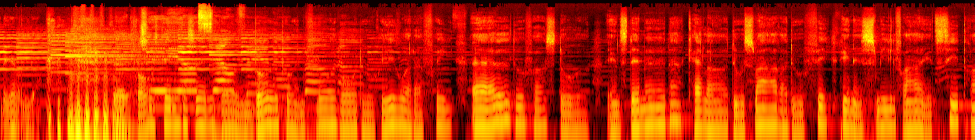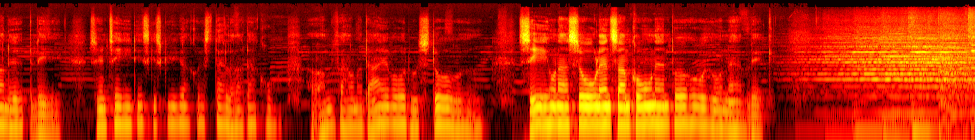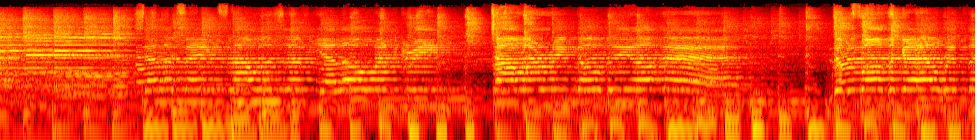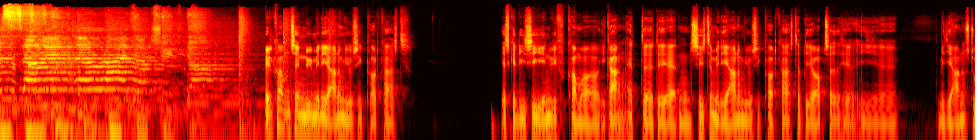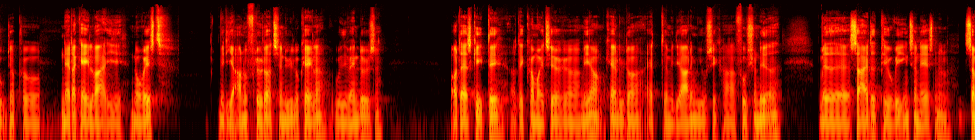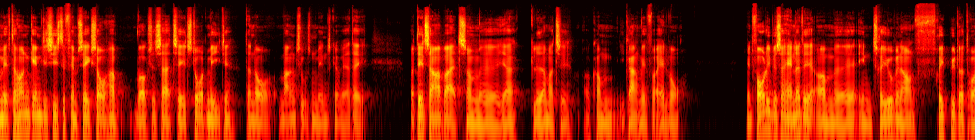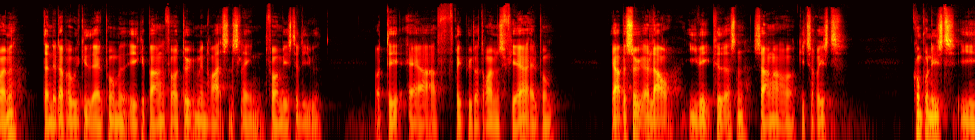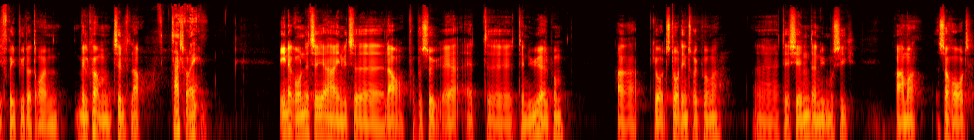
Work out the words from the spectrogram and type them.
Og det kan jeg godt lide. Øh, Forestil dig selv på en båd på en flod, hvor du river dig fri af alt du forstod. En stemme, der kalder, du svarer, du fik hendes smil fra et sidrende blik. Syntetiske skyer, krystaller, der gror og omfavner dig, hvor du stod. Se, hun har solen som kronen på hovedet, hun er væk. Velkommen til en ny Mediano Music podcast. Jeg skal lige sige, inden vi kommer i gang, at øh, det er den sidste Mediano Music podcast, der bliver optaget her i øh, Mediano Studier på Nattergalvej i Nordvest. Mediano flytter til nye lokaler ude i Vandløse. Og der er sket det, og det kommer I til at høre mere om, kære lyttere, at øh, Mediano Music har fusioneret med øh, sitet POV International, som efterhånden gennem de sidste 5-6 år har vokset sig til et stort medie, der når mange tusind mennesker hver dag. Og det er et samarbejde, som øh, jeg glæder mig til at komme i gang med for alvor. Men forløbet så handler det om øh, en trio ved navn Fribytter Drømme, der netop har udgivet albumet Ikke bange for at dø, men redselslagen for at miste livet. Og det er Fribytter Drømmes fjerde album. Jeg har besøg af Lav I.V. Pedersen, sanger og guitarist, komponist i Fribytter Drømmen. Velkommen til, Lav. Tak skal du have. En af grundene til, at jeg har inviteret Lav på besøg, er, at øh, det nye album har gjort et stort indtryk på mig. Øh, det er sjældent, at ny musik rammer så hårdt,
